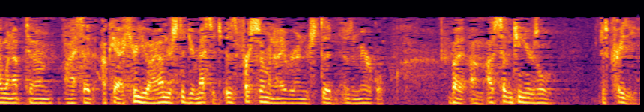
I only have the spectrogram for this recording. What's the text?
I went up to him and I said, "Okay, I hear you. I understood your message. It was the first sermon I ever understood. It was a miracle." But um, I was 17 years old. Just crazy.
